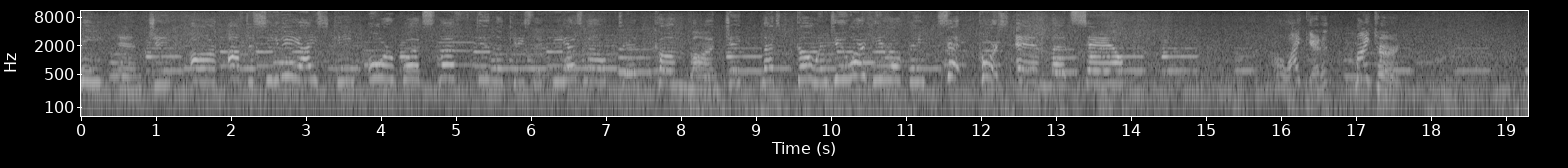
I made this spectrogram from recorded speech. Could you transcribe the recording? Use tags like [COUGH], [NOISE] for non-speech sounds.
Me and Jake are off to see the Ice King, or what's left in the case that he has melted. Come on, Jake, let's go and do our hero thing. Set course and let's sail. Oh, I get it. My turn.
